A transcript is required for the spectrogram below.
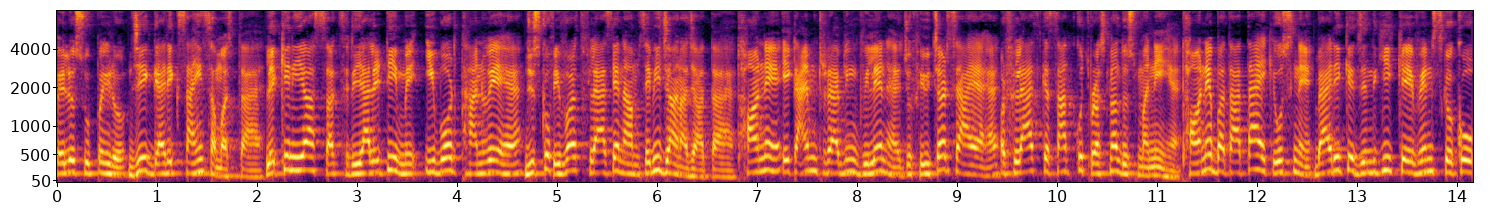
फेलो सुपर हीरो जे गैरिक ही समझता है। लेकिन यह शख्स रियलिटी में इबोर थानवे है, जिसको रिवर्स फ्लैश के नाम से भी जाना जाता है। थाने एक टाइम ट्रेवलिंग विलेन है जो फ्यूचर से आया है और फ्लैश के साथ कुछ पर्सनल दुश्मनी है। थाने बताता है की उसने बैरी के ज़िंदगी के इवेंट्स को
